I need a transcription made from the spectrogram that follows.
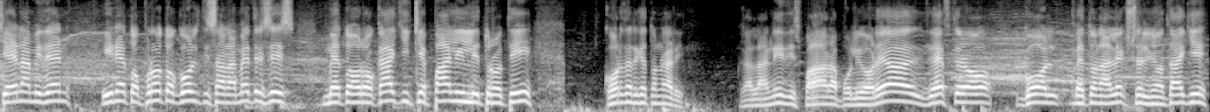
και 1-0. Είναι το πρώτο γκολ της αναμέτρησης με τον Ροκάκη και πάλι λυτρωτή. Κόρνερ για τον Άρη. Γαλανίδης πάρα πολύ ωραία. Δεύτερο γκολ με τον Αλέξο Ελληνιωτάκη.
